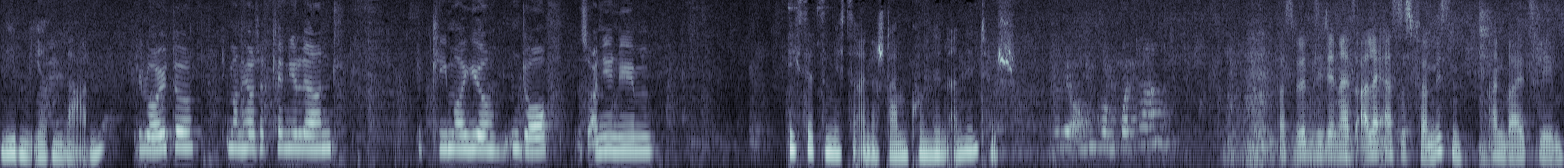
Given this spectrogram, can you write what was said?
neben ihrem Laden. Die Leute, die man hört hat kennengelernt. Das Klima hier im Dorf ist angenehm. Ich setze mich zu einer Stammkundin an den Tisch. Wollt ihr auch einen Kompott haben? Was würden Sie denn als allererstes vermissen an Walzleben?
